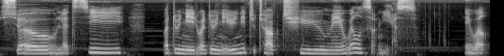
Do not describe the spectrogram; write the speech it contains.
So let's see. What do we need? What do we need? We need to talk to Mayor Wilson. Yes. Okay, well.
